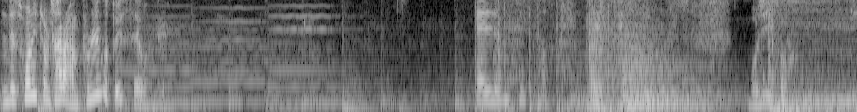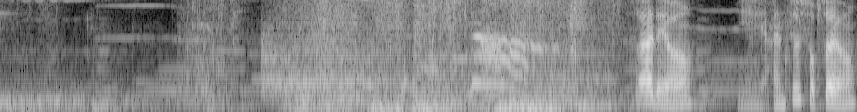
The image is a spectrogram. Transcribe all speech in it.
근데 손이 좀 잘 안 풀린 것도 있어요, 근데. 엘룬께서 제 차를 인도하십니다. 뭐지 이거? 써야 돼요. 예, 안 쓸 수 없어요.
